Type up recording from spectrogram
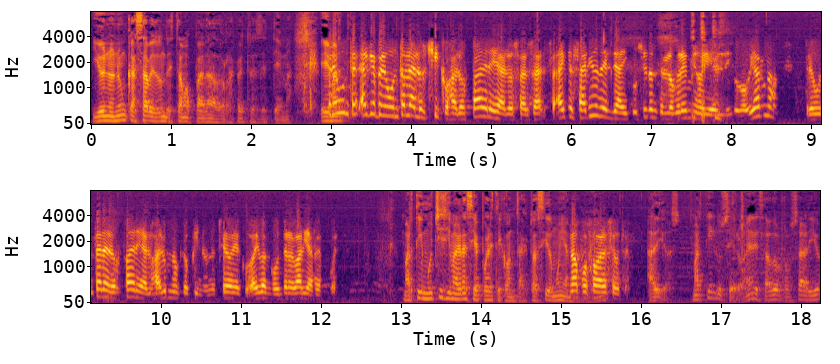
y uno nunca sabe dónde estamos parados respecto a ese tema. Eh, hay que preguntarle a los chicos, a los padres, a los hay que salir de la discusión entre los gremios y el, gobierno, preguntarle a los padres, a los alumnos qué opinan. Usted ahí va a encontrar varias respuestas. Martín, muchísimas gracias por este contacto. Ha sido muy amable. No, por favor, gracias a usted. Adiós. Martín Lucero, ¿eh? de Sador Rosario.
